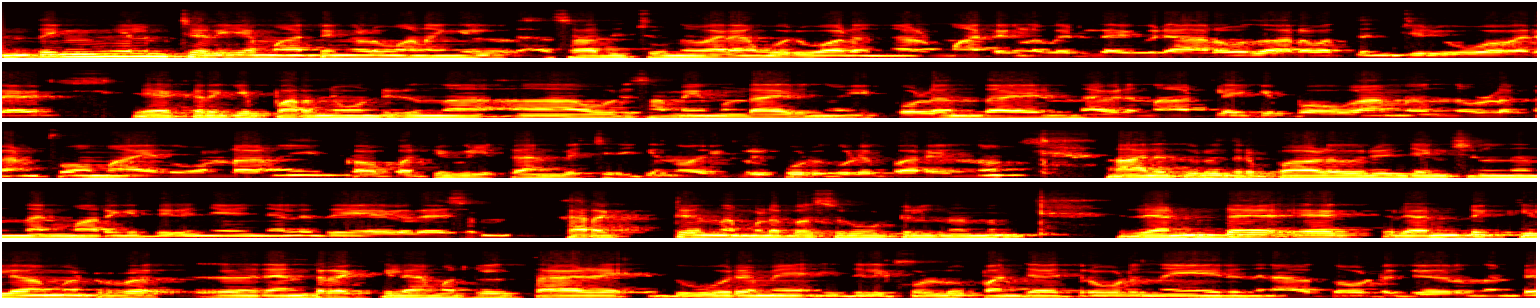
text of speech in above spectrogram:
എന്തെങ്കിലും ചെറിയ മാറ്റങ്ങൾ വേണമെങ്കിൽ സാധിച്ചു എന്ന് വരാം. ഒരുപാട് മാറ്റങ്ങൾ വരില്ല. ഇവർ അറുപത് അറുപത്തഞ്ച് രൂപ വരെ ഏക്കറയ്ക്ക് പറഞ്ഞുകൊണ്ടിരുന്ന ഒരു സമയമുണ്ടായിരുന്നു. ഇപ്പോൾ എന്തായാലും അവർ നാട്ടിലേക്ക് പോകാം എന്നുള്ള കൺഫേം ആയതുകൊണ്ടാണ് ഈ പ്രോപ്പർട്ടി വിൽക്കാൻ വെച്ചിരിക്കുന്നത്. ഒരിക്കൽ കൂടി കൂടി പറയുന്നത് പറയുന്നു. ആലത്തൂർ തൃപ്പാളൂർ ജംഗ്ഷനിൽ നിന്ന് നന്മാറയ്ക്ക് തിരിഞ്ഞു കഴിഞ്ഞാൽ ഇത് ഏകദേശം കറക്റ്റ് നമ്മുടെ ബസ് റൂട്ടിൽ നിന്നും രണ്ട് രണ്ട് കിലോമീറ്റർ രണ്ടര കിലോമീറ്ററിൽ താഴെ ദൂരമേ ഇതിലേക്കുള്ളൂ. പഞ്ചായത്ത് റോഡ് നേരെ ഇതിനകത്തോട്ട് കയറുന്നുണ്ട്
